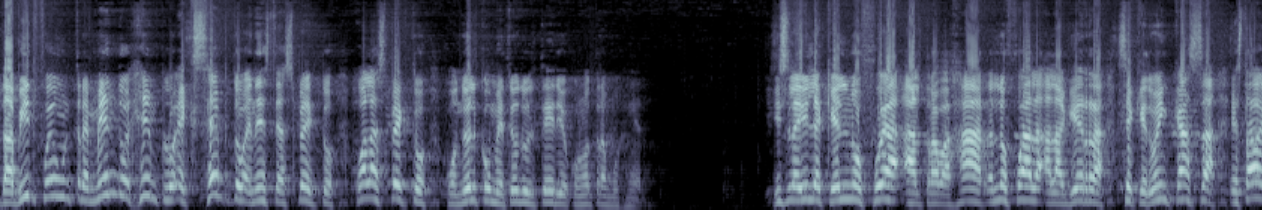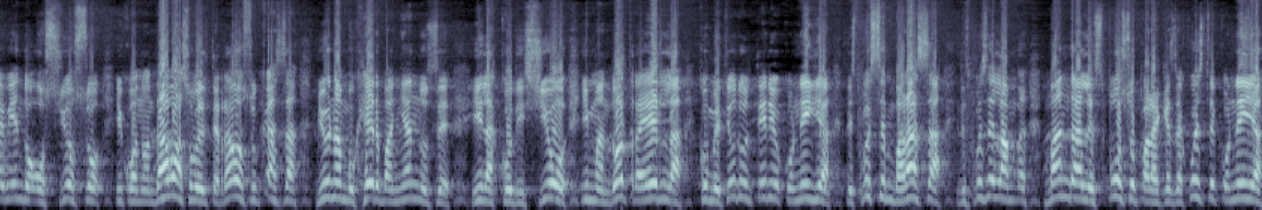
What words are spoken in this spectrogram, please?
David fue un tremendo ejemplo, excepto en este aspecto. ¿Cuál aspecto? Cuando él cometió adulterio con otra mujer. Dice la Biblia que él no fue a, trabajar, él no fue a la, guerra, se quedó en casa, estaba viviendo ocioso y cuando andaba sobre el terrado de su casa vio una mujer bañándose y la codició y mandó a traerla, cometió adulterio con ella, después se embaraza, después se la manda al esposo para que se acueste con ella,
